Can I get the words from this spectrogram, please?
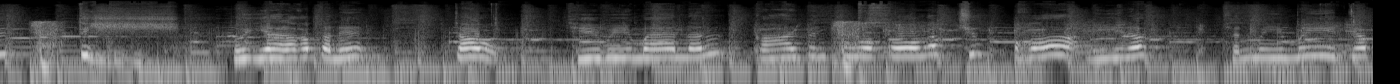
ยตีเฮ้ยแย่แล้วครับตอนนี้ เจ้าทีวีแมนนั้นกลายเป็นตัวโกงครับชึบอ๋อดีนะฉันมีมีดครับ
